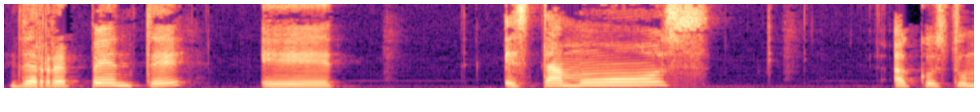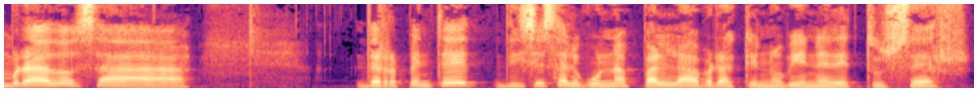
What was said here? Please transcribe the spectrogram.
De repente, eh, estamos acostumbrados a, de repente dices alguna palabra que no viene de tu ser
